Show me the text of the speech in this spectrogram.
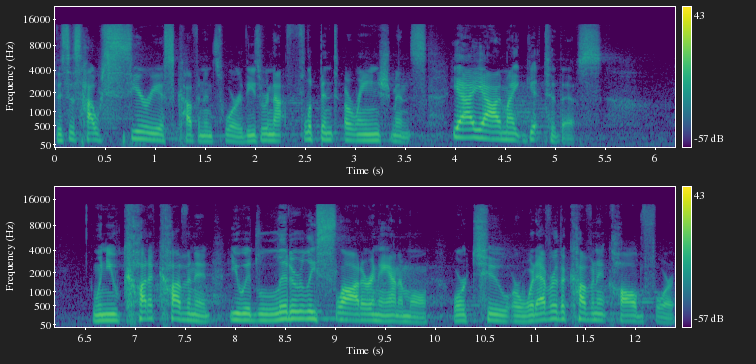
This is how serious covenants were. These were not flippant arrangements. Yeah, yeah, I might get to this. When you cut a covenant, you would literally slaughter an animal or two or whatever the covenant called for.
